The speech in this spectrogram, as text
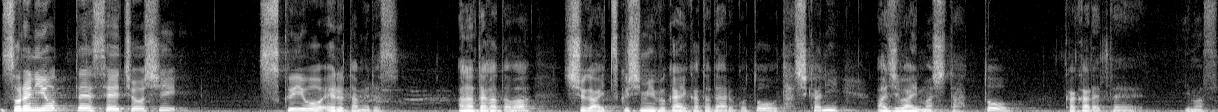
それによって成長し救いを得るためです。あなた方は主が慈しみ深い方であることを確かに味わいましたと書かれています。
